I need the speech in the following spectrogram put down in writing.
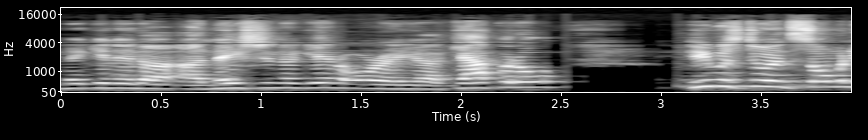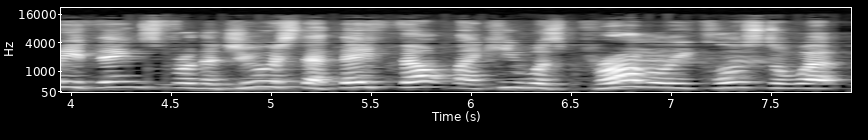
making it a, a nation again or a, uh capital. He was doing so many things for the Jewish that they felt like he was probably close to what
